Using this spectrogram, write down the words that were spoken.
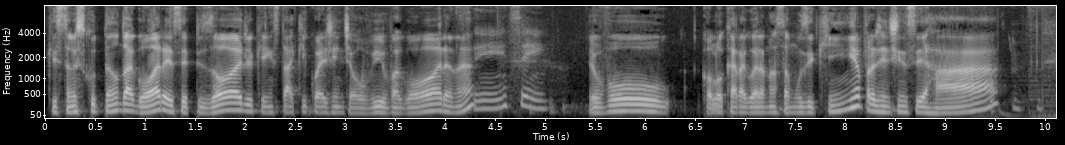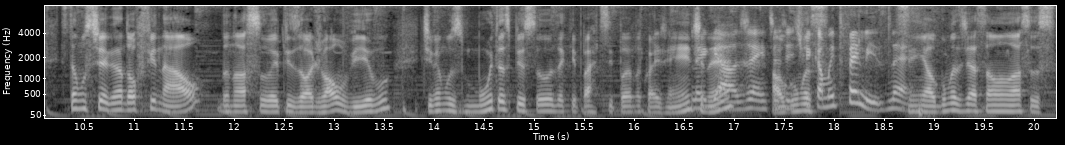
que estão escutando agora esse episódio, quem está aqui com a gente ao vivo agora, né? Sim, sim. Eu vou colocar agora a nossa musiquinha para a gente encerrar. Estamos chegando ao final do nosso episódio ao vivo. Tivemos muitas pessoas aqui participando com a gente, Legal, né? Legal, gente. Algumas, a gente fica muito feliz, né? Sim, algumas já são nossos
